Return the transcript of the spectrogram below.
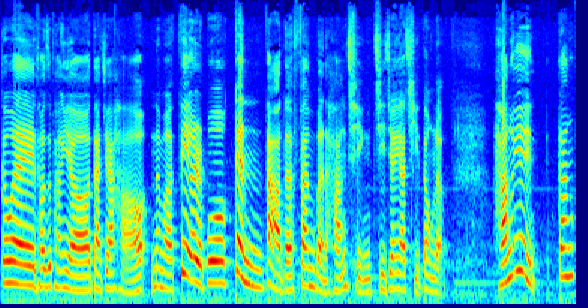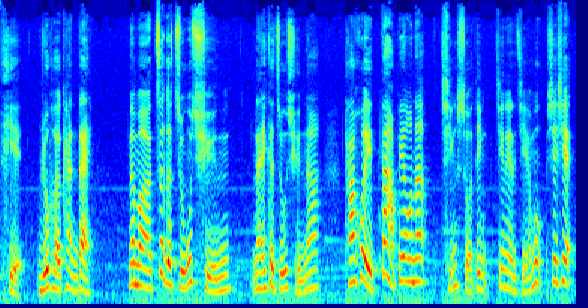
各位投资朋友，大家好。那么第二波更大的翻本行情即将要启动了，航运、钢铁如何看待？那么这个族群哪一个族群呢？它会大飙呢？请锁定今天的节目，谢谢。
